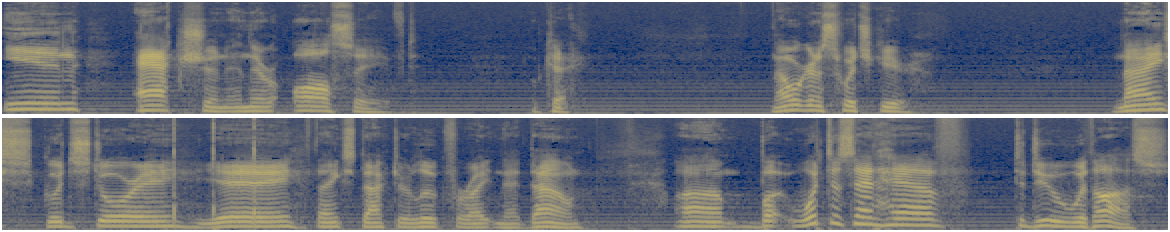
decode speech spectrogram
in action, and they're all saved. Now we're going to switch gear. Nice, good story. Yay. Thanks, Dr. Luke, for writing that down. Um, but what does that have to do with us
